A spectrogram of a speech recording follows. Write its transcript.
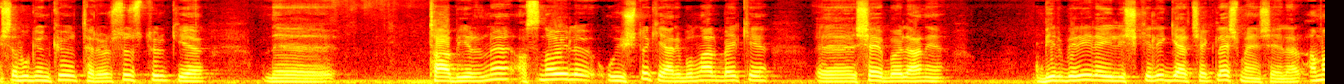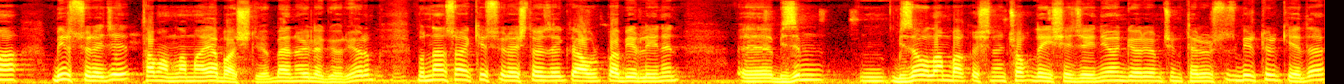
işte bugünkü terörsüz Türkiye e, tabirine aslında öyle uyuştu ki yani bunlar belki e, şey böyle hani birbiriyle ilişkili gerçekleşmeyen şeyler ama bir süreci tamamlamaya başlıyor. Ben öyle görüyorum. Bundan sonraki süreçte özellikle Avrupa Birliği'nin e, bizim bize olan bakışının çok değişeceğini öngörüyorum. Çünkü terörsüz bir Türkiye'de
